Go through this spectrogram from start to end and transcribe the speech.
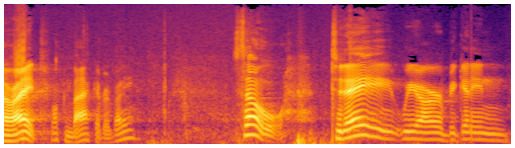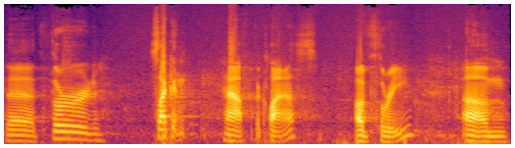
All right, welcome back, everybody. So, today we are beginning the third, second half of the class of three. Um,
